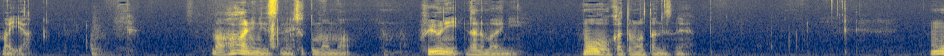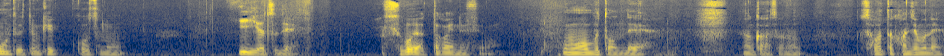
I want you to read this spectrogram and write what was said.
まあいいや。まあ母にですねちょっとまあまあ冬になる前に毛布を買ってもらったんですね。毛布といっても結構そのいいやつですごいあったかいんですよ。羽毛布団でなんかその触った感じもね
